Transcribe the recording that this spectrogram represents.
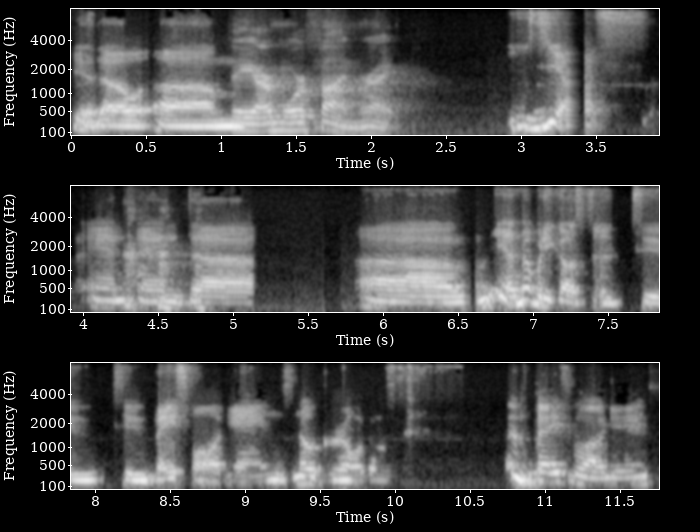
you know um, they are more fun, right? Yes, and and uh, um, yeah, nobody goes to to to baseball games. No girl goes to baseball games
